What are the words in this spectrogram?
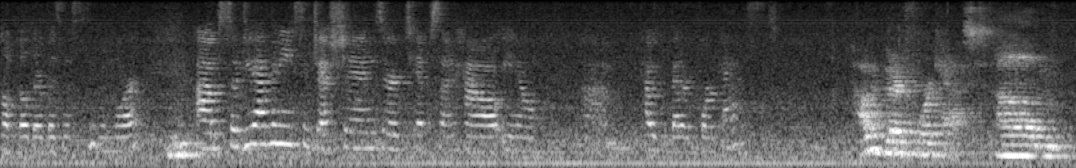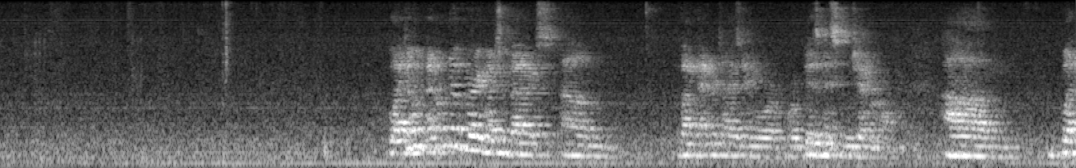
help build their business even more. Um, so do you have any suggestions or tips on how you know um, how we can better forecast? How to better forecast? Um, well, I don't, I don't know very much about, um, about advertising or, or business in general. Um, but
